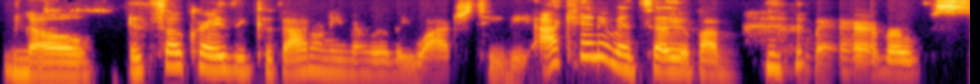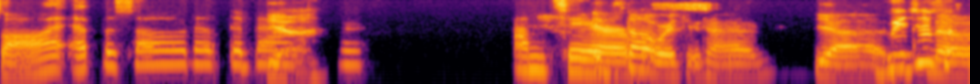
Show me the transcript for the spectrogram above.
No, it's so crazy because I don't even really watch TV. I can't even tell you if I've ever saw an episode of The Yeah. Bachelor. I'm terrible. It's not worth your time. Yeah. We just, no,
